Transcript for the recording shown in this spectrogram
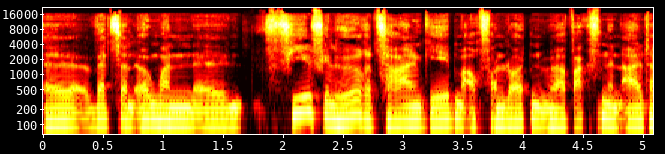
äh, wird es dann irgendwann äh, viel, viel höhere Zahlen geben, auch von Leuten im Erwachsenenalter,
